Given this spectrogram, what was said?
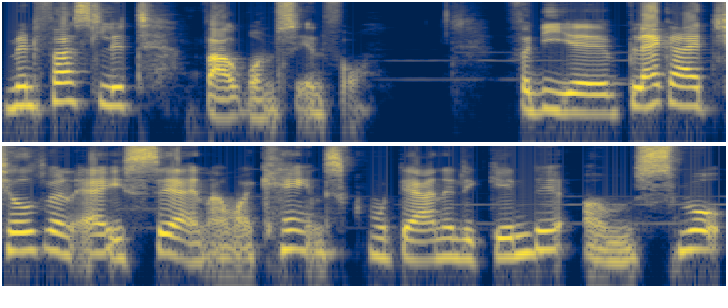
Men først lidt baggrundsinfo. Fordi øh, Black Eyed Children er især en amerikansk moderne legende om små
